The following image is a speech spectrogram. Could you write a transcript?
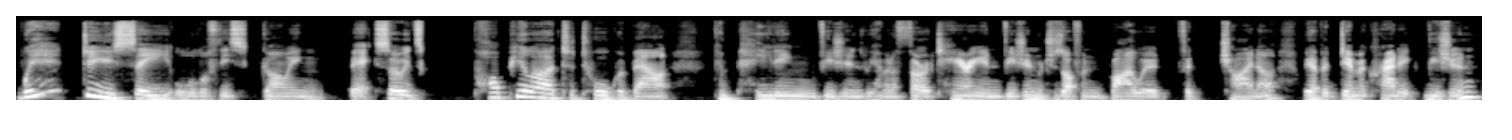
Where do you see all of this going, Bec? So it's popular to talk about competing visions. We have an authoritarian vision, which is often byword for China. We have a democratic vision,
